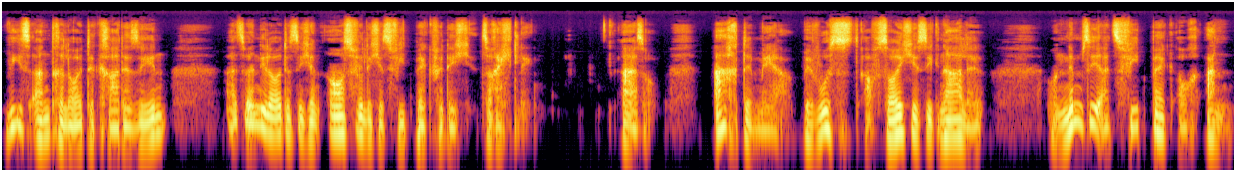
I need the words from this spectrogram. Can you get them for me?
wie es andere Leute gerade sehen, als wenn die Leute sich ein ausführliches Feedback für dich zurechtlegen. Also, achte mehr bewusst auf solche Signale und nimm sie als Feedback auch an.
